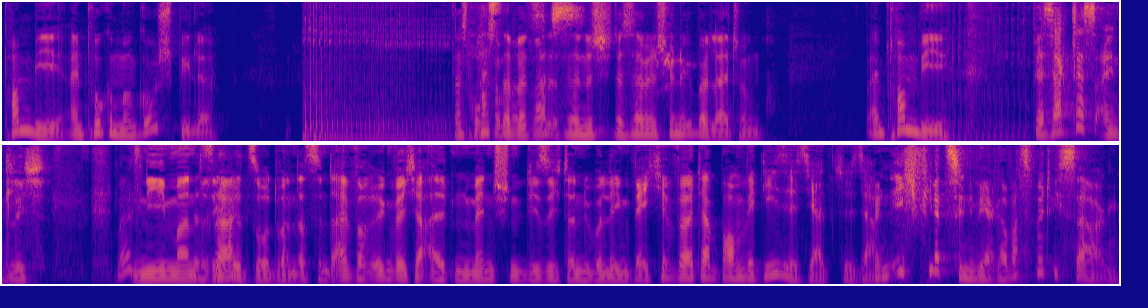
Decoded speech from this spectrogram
Pombi, ein Pokémon Go Das passt aber, das ist, eine, das ist eine schöne Überleitung. Ein Pombi. Wer sagt das eigentlich? Was? Niemand das redet sagt? so Das sind einfach irgendwelche alten Menschen, die sich dann überlegen, welche Wörter bauen wir dieses Jahr zusammen. Wenn ich 14 wäre, was würde ich sagen?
